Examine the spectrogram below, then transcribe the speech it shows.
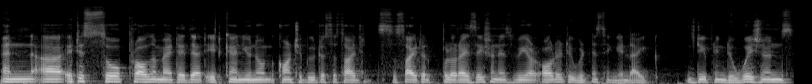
and uh, it is so problematic that it can you know contribute to societal societal polarization as we are already witnessing it, like deepening divisions,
